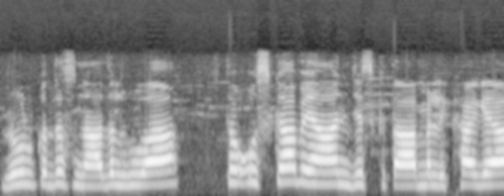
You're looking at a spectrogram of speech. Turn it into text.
रूल कुद्दस नाजल हुआ। तो उसका बयान जिस किताब में लिखा गया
